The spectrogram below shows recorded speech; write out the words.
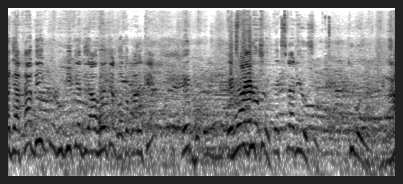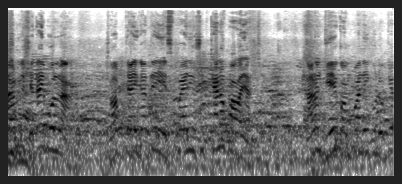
আজ একাধিক রুগীকে দেওয়া হয়েছে গতকালকে। এক্সপায়ারি ওষুধ। কি বলবেন আমি সেটাই বললাম। সব জায়গাতে এক্সপায়ারি ওষুধ কেন পাওয়া যাচ্ছে? কারণ যে কোম্পানিগুলোকে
